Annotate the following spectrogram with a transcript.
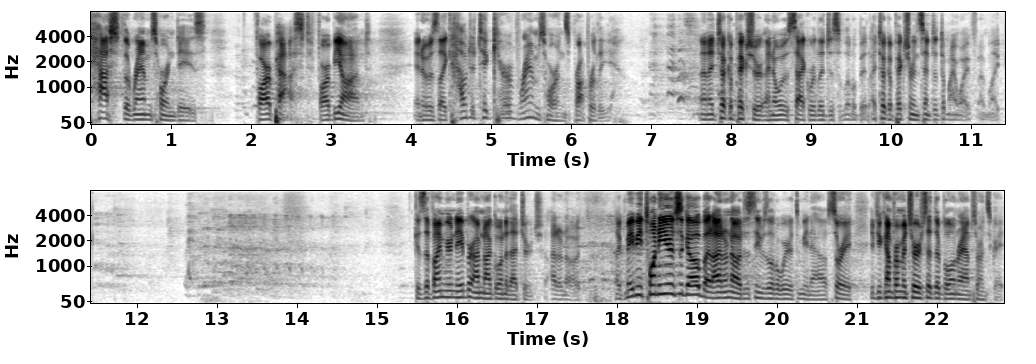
past the ram's horn days, far past, far beyond. And it was like how to take care of ram's horns properly. And I took a picture. I know it was sacrilegious a little bit. I took a picture and sent it to my wife. I'm like, Because if I'm your neighbor, I'm not going to that church. I don't know. Like maybe 20 years ago, but I don't know. It just seems a little weird to me now. Sorry. If you come from a church that they're blowing ram's horns, great.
